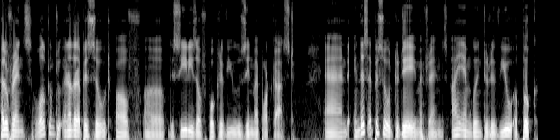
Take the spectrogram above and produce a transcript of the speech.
Hello, friends, welcome to another episode of uh, the series of book reviews in my podcast. And in this episode today, my friends, I am going to review a book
